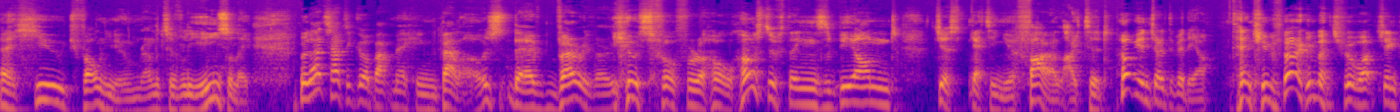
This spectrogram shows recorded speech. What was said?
a huge volume relatively easily. But that's how to go about making bellows. They're very, very useful for a whole host of things beyond just getting your fire lighted. Hope you enjoyed the video. Thank you very much for watching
